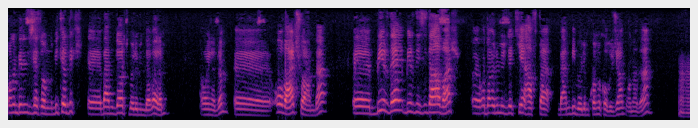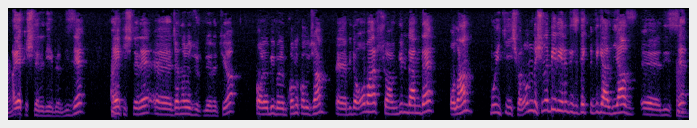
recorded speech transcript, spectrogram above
onun birinci sezonunu bitirdik. E, ben dört bölümünde varım. Oynadım. E, o var şu anda. E, bir de bir dizi daha var. E, o da önümüzdeki hafta ben bir bölüm konuk olacağım ona da. Hı hı. Ayak İşleri diye bir dizi. Ayak İşleri e, Caner Özgürlü yönetiyor. Orada bir bölüm konuk olacağım. E, bir de o var. Şu an gündemde olan bu iki iş var. Onun dışında bir yeni dizi teklifi geldi. Yaz e, dizisi.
